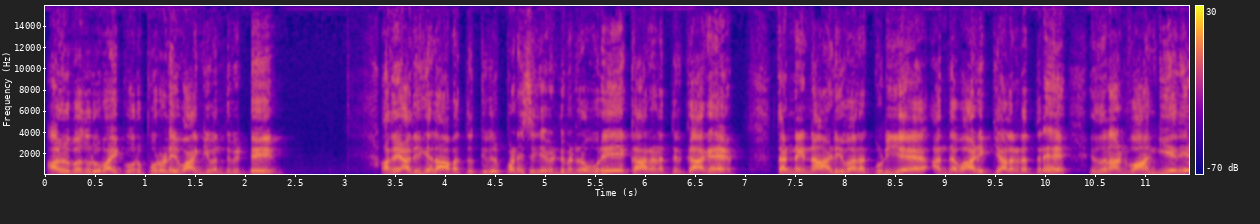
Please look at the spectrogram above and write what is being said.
அறுபது ரூபாய்க்கு ஒரு பொருளை வாங்கி வந்துவிட்டு அதை அதிக லாபத்திற்கு விற்பனை செய்ய வேண்டும் என்ற ஒரே காரணத்திற்காக தன்னை நாடி வரக்கூடிய அந்த வாடிக்கையாளரிடத்திலே இது நான் வாங்கியதே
